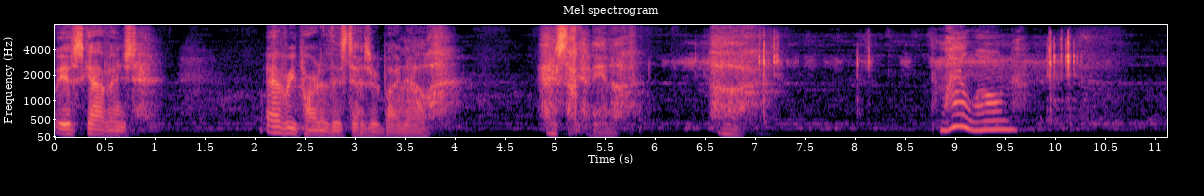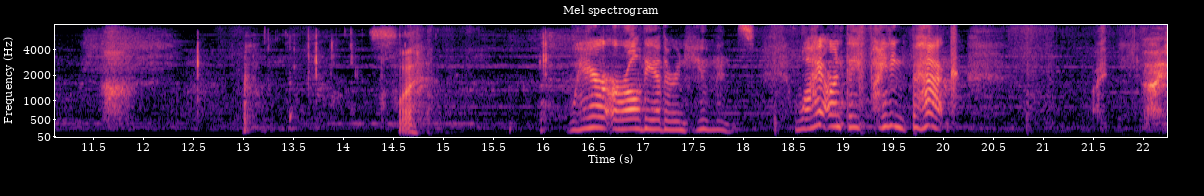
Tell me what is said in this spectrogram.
We have scavenged every part of this desert by now. And it's not gonna be enough. Am I alone? What? Where are all the other Inhumans? Why aren't they fighting back? I... I've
